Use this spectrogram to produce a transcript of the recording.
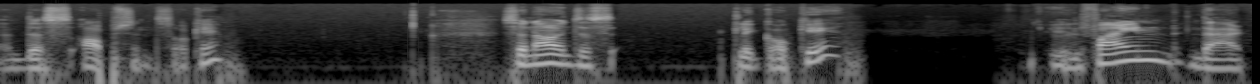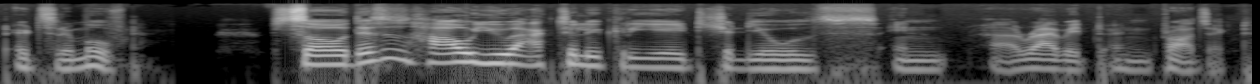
this options. Okay. So now just click OK. You'll find that it's removed. So this is how you actually create schedules in uh, Revit and project.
